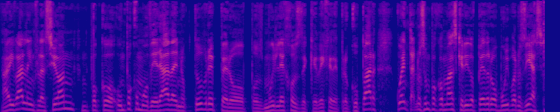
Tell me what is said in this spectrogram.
Ahí va la inflación, un poco, un poco moderada en octubre, pero pues muy lejos de que deje de preocupar. Cuéntanos un poco más, querido Pedro. Muy buenos días.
